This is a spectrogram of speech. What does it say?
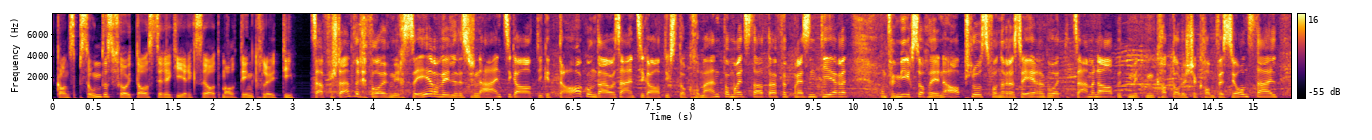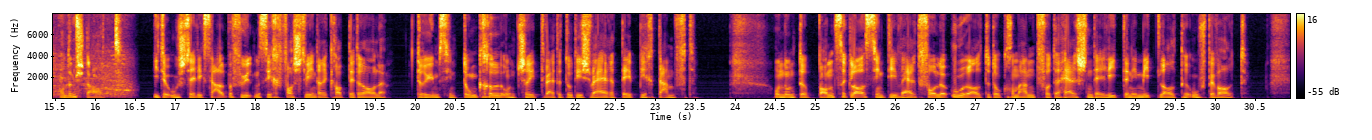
Ganz besonders freut das der Regierungsrat Martin Klöti. Selbstverständlich freue ich mich sehr, weil es ist ein einzigartiger Tag und auch ein einzigartiges Dokument, das wir jetzt hier präsentieren dürfen. Und für mich so ein, ein Abschluss von einer sehr guten Zusammenarbeit mit dem katholischen Konfessionsteil und dem Staat. In der Ausstellung selber fühlt man sich fast wie in einer Kathedrale. Die Räume sind dunkel und die Schritte werden durch die schweren Teppich gedämpft. Und unter Panzerglas sind die wertvollen uralten Dokumente der herrschenden Eliten im Mittelalter aufbewahrt.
